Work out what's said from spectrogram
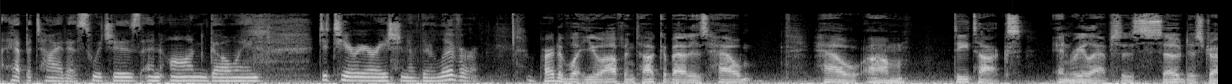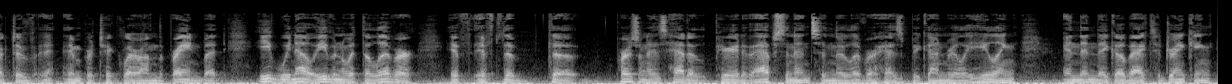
hepatitis, which is an ongoing deterioration of their liver. Part of what you often talk about is how how um, detox and relapse is so destructive, in particular on the brain. But we know even with the liver, if if the the person has had a period of abstinence and their liver has begun really healing, and then they go back to drinking,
